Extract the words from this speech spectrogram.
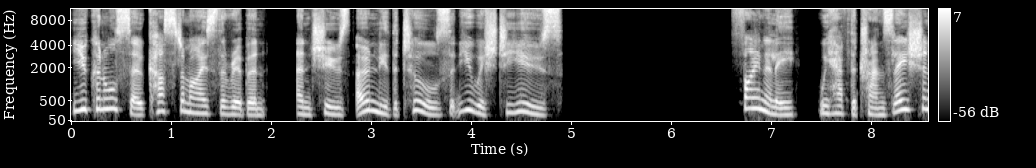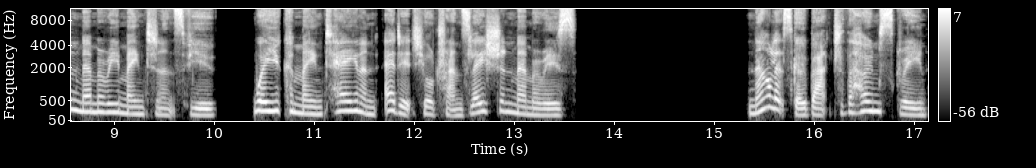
You can also customise the ribbon and choose only the tools that you wish to use. Finally, we have the Translation Memory Maintenance view, where you can maintain and edit your translation memories. Now let's go back to the home screen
